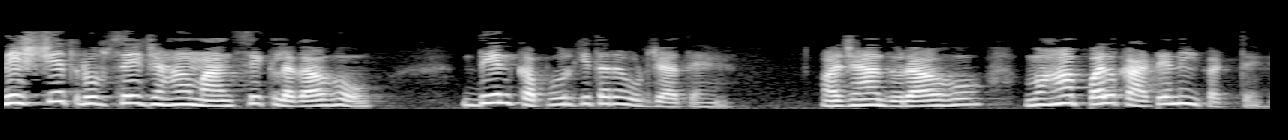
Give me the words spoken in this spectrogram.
निश्चित रूप से जहाँ मानसिक लगाव हो, दिन कपूर की तरह उठ जाते हैं, और जहाँ दुराव हो, वहाँ पल काटे नहीं कटते।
